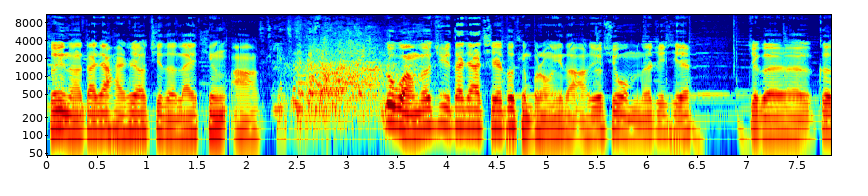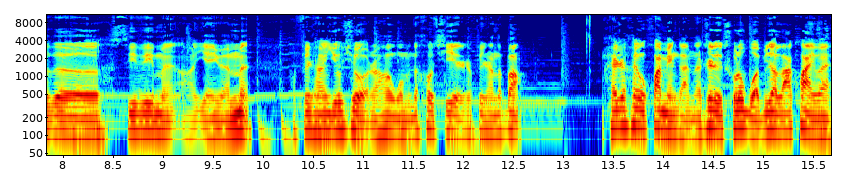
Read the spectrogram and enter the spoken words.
所以呢，大家还是要记得来听啊！录广播剧，大家其实都挺不容易的啊，尤其我们的这些这个各个 CV 们啊，演员们。非常优秀，然后我们的后期也是非常的棒，还是很有画面感的。这里除了我比较拉胯以外，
